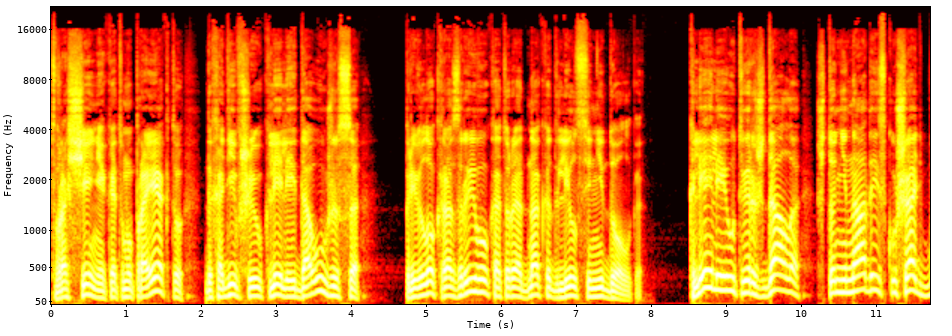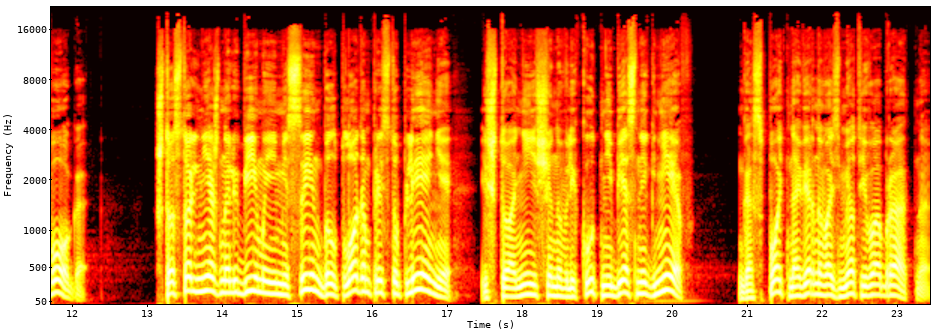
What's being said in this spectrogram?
Отвращение к этому проекту, доходившее у Клелии до ужаса, привело к разрыву, который, однако, длился недолго. Клелия утверждала, что не надо искушать Бога, что столь нежно любимый ими сын был плодом преступления и что они еще навлекут небесный гнев. Господь, наверное, возьмет его обратно.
